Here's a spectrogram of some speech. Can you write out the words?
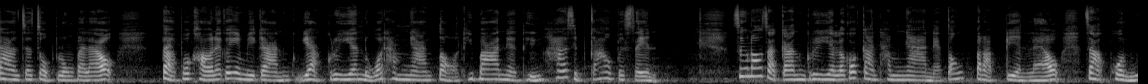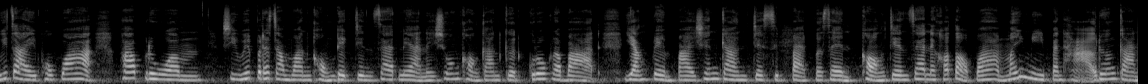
การณ์จะจบลงไปแล้ว แต่พวกเขาเนี่ยก็ยังมีการอยากเรียนหรือว่าทำงานต่อที่บ้านเนี่ยถึง 59% ซึ่งนอกจากการเรียนแล้วก็การทำงานเนี่ยต้องปรับเปลี่ยนแล้ว จากผลวิจัยพบว่าภาพรวมชีวิตประจำวันของเด็ก Gen Z เนี่ยในช่วงของการเกิดโรคระบาดยังเปลี่ยนไปเช่นกัน 78%ของ Gen Z เนี่ยเขาตอบว่าไม่มีปัญหาเรื่องการ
